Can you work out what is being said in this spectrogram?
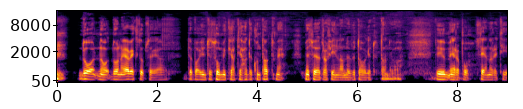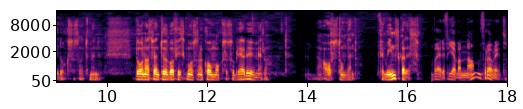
då, då när jag växte upp så jag, det var ju inte så mycket att jag hade kontakt med, med södra Finland överhuvudtaget. Utan det var, det är ju mera på senare tid också. Så att, men då när Sventuva och Fiskmåsarna kom också så blev det ju mera avstånden förminskades. Vad är det för jävla namn för övrigt?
